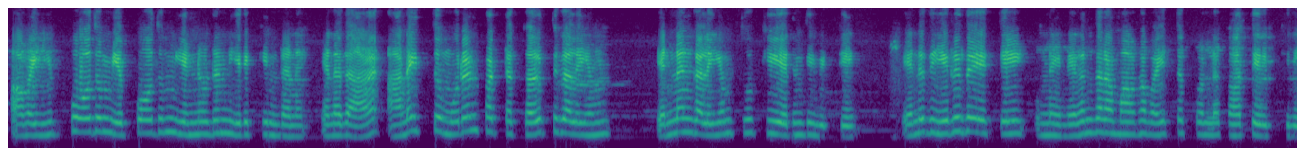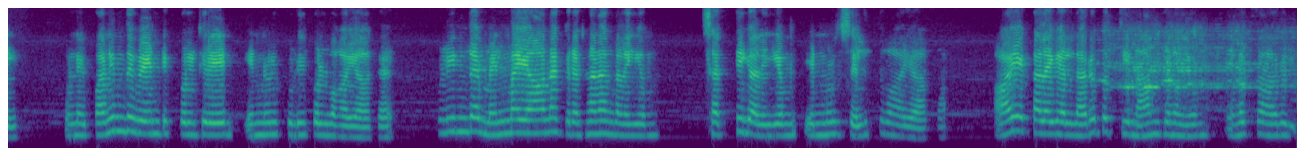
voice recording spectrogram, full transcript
அவை இப்போதும் எப்போதும் என்னுடன் இருக்கின்றன. எனது அனைத்து முரண்பட்ட கருத்துகளையும் எண்ணங்களையும் தூக்கி எறிந்து விட்டேன். எனது இருதயத்தில் உன்னை நிரந்தரமாக வைத்துக் கொள்ள காத்திருக்கிறேன். உன்னை பணிந்து வேண்டிக் கொள்கிறேன். என்னுள் குடிகொள்வாயாக. குளிர்ந்த மென்மையான கிரகணங்களையும் சக்திகளையும் என்னுள் செலுத்துவாயாக. ஆயக்கலைகள் அறுபத்தி நான்கினையும் எனக்கு அருள்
